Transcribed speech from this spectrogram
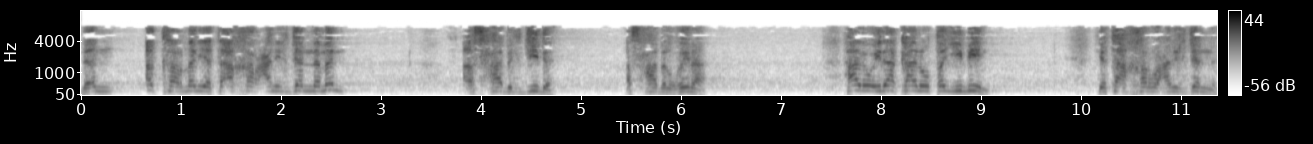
لأن أكثر من يتأخر عن الجنة من؟ أصحاب الجدة أصحاب الغنى. هذا إذا كانوا طيبين يتأخروا عن الجنة.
